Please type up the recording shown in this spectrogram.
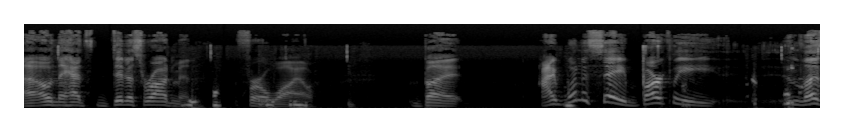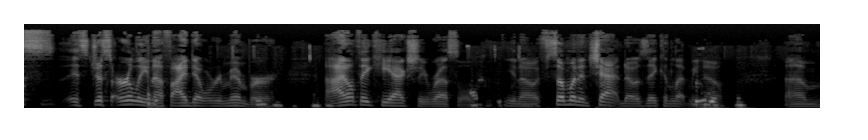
Uh, oh, and they had Dennis Rodman for a while, but I want to say Barkley, unless it's just early enough, I don't remember. I don't think he actually wrestled. You know, if someone in chat knows, they can let me know. Um,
